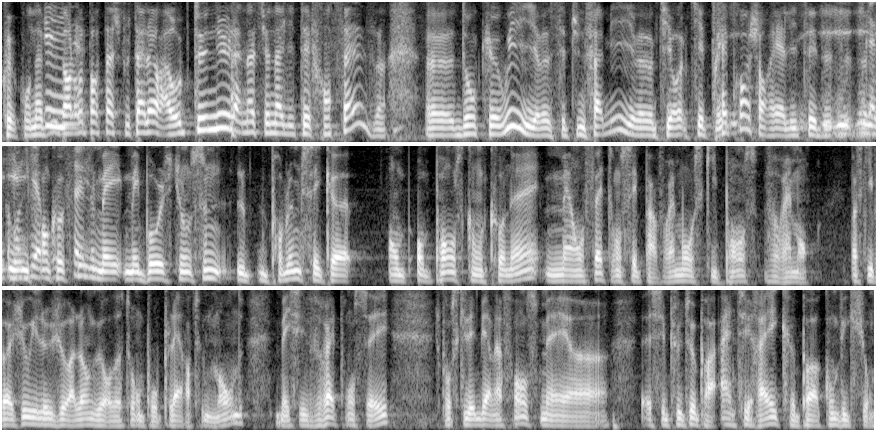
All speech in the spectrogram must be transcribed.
qu'on a vu dans le reportage tout à l'heure, a obtenu la nationalité française. donc oui, c'est une famille qui, qui, est très proche en réalité de. Il, est francophile, mais, mais Boris Johnson, le problème c'est que on, pense qu'on connaît, mais en fait, on ne sait pas vraiment ce qu'il pense vraiment. Parce qu'il va jouer le jeu à longueur de temps pour plaire à tout le monde, mais c'est vrai pensée. Je pense qu'il aime bien la France, mais euh, c'est plutôt par intérêt que par conviction.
